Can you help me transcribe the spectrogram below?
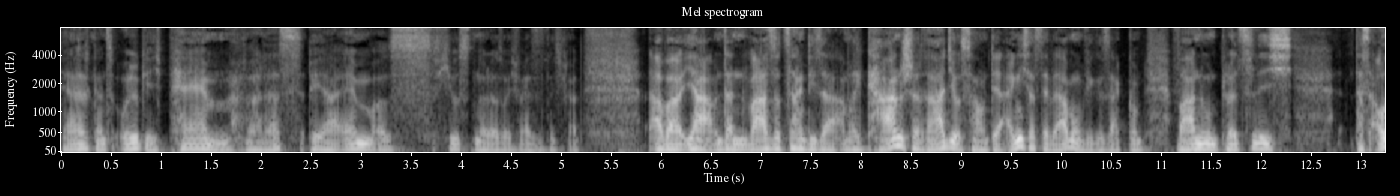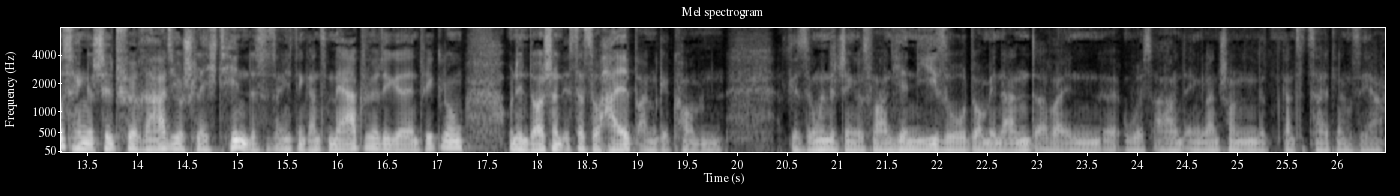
Ja, ganz ulkig. Pam war das, P-A-M aus Houston oder so, ich weiß es nicht gerade. Aber ja, und dann war sozusagen dieser amerikanische Radiosound, der eigentlich aus der Werbung, wie gesagt, kommt, war nun plötzlich das Aushängeschild für Radio schlechthin. Das ist eigentlich eine ganz merkwürdige Entwicklung. Und in Deutschland ist das so halb angekommen. Gesungene Jingles waren hier nie so dominant, aber in äh, USA und England schon eine ganze Zeit lang sehr.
